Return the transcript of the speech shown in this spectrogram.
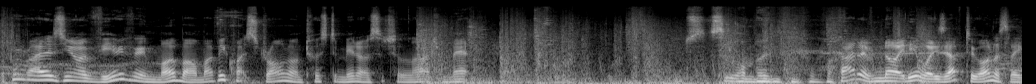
Hippo Riders, you know, very, very mobile. Might be quite strong on Twisted Meadow, such a large map. Just see what Moon... I have no idea what he's up to, honestly,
